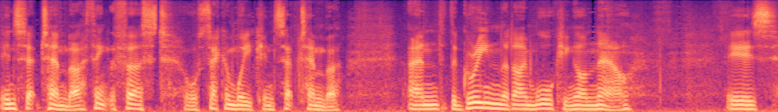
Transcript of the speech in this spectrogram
in September, I think the first or second week in September, and the green that I'm walking on now is,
